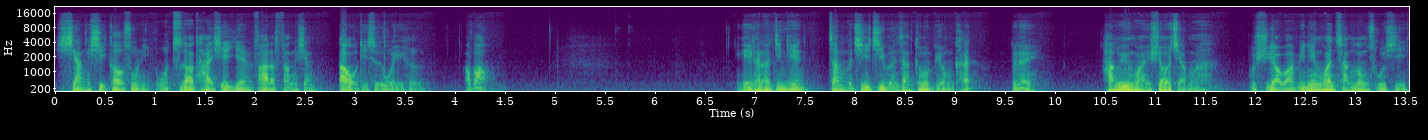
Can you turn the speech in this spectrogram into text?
详细告诉你。我知道它一些研发的方向到底是为何，好不好？你可以看到今天涨的，其实基本上根本不用看，对不对？航运我还需要讲吗？不需要吧。明天换长龙除夕，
